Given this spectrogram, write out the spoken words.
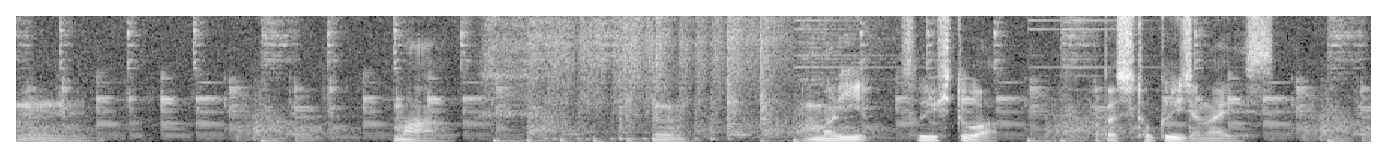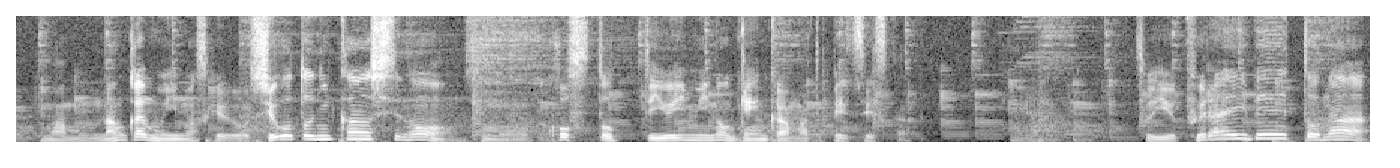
うん。まあうん。あんまりそういう人は私得意じゃないです。まあもう何回も言いますけど仕事に関してのそのコストっていう意味の原価はまた別ですからそういうプライベートな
